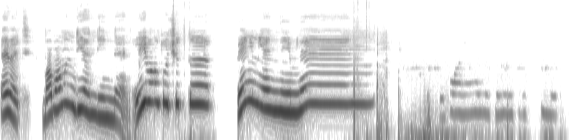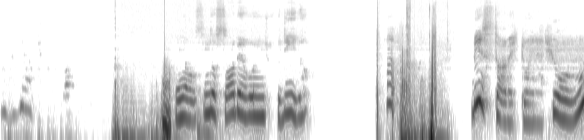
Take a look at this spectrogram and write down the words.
Evet. Babamın yendiğinden Rivaldo çıktı. Benim yendiğimden Yani aslında sağ bek oyuncusu değil. Biz sağ bekte oynatıyoruz.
